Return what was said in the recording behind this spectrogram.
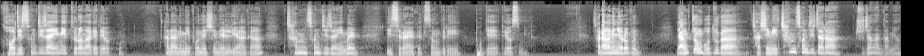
거짓 선지자임이 드러나게 되었고 하나님이 보내신 엘리야가 참 선지자임을 이스라엘 백성들이 보게 되었습니다. 사랑하는 여러분, 양쪽 모두가 자신이 참 선지자라 주장한다면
